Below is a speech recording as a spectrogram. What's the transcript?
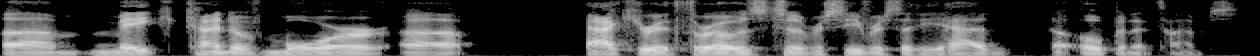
um, make kind of more uh, accurate throws to receivers that he had uh, open at times.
